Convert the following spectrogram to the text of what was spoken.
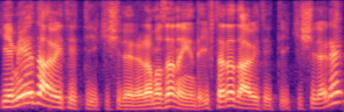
Yemeğe davet ettiği kişilere, Ramazan ayında iftara davet ettiği kişilere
